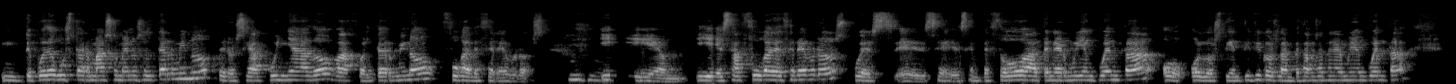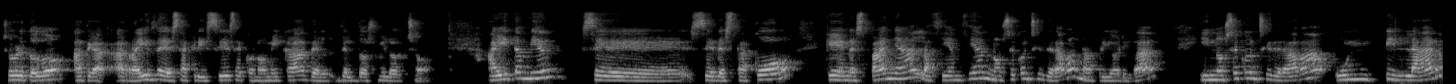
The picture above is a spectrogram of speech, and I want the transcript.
Mm, te puede gustar más o menos el término, pero se ha acuñado bajo el término fuga de cerebros. Em, y, esa fuga de cerebros, pues eh, se, empezó a tener muy en cuenta, o, los científicos la empezamos a tener muy en cuenta, sobre todo a, raíz de esa crisis económica del, 2008. Ahí también se, se, destacó que en España la ciencia no se consideraba una prioridad y no se consideraba un pilar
